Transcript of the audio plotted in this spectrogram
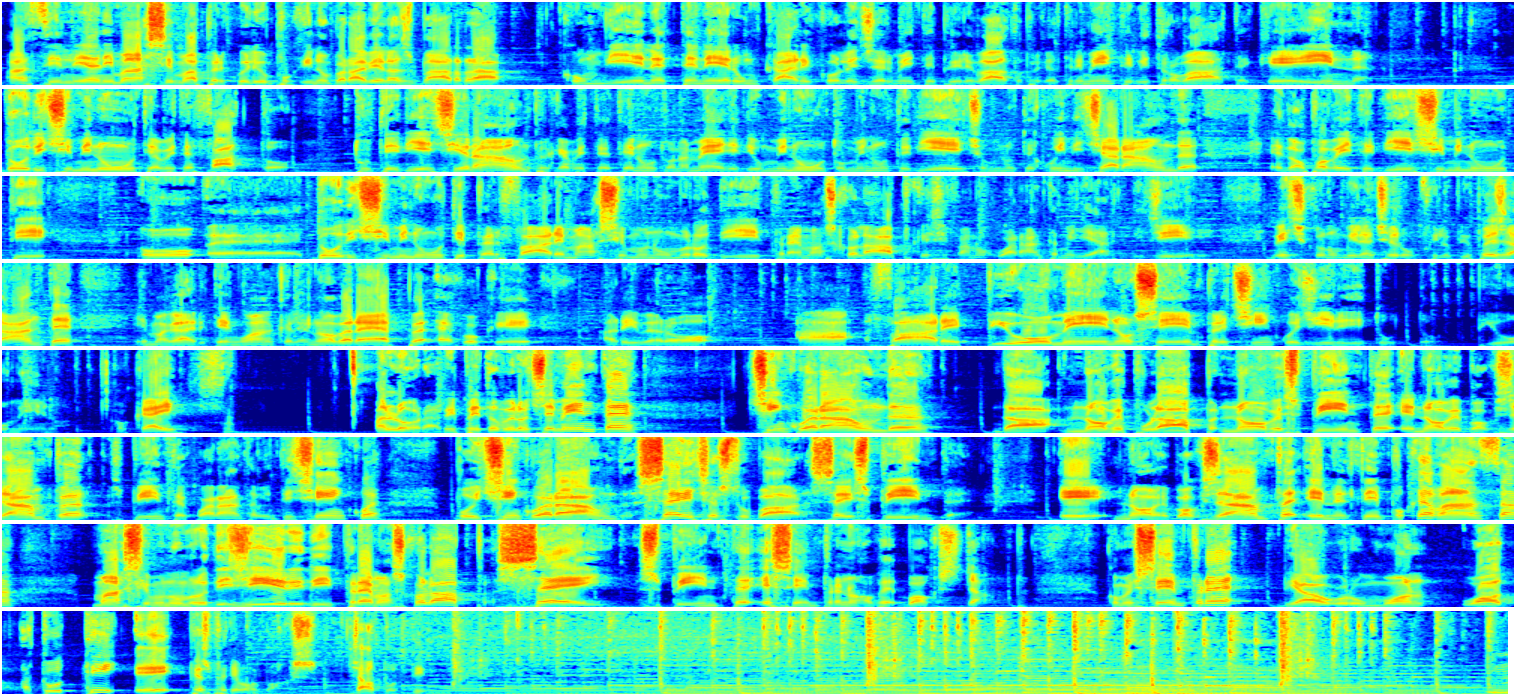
anzi in linea di massima per quelli un pochino bravi alla sbarra conviene tenere un carico leggermente più elevato perché altrimenti vi trovate che in 12 minuti avete fatto tutti e 10 round perché avete tenuto una media di un minuto, un minuto e 10, un minuto e 15 a round e dopo avete 10 minuti o eh, 12 minuti per fare massimo numero di 3 muscle up che si fanno 40 miliardi di giri. Invece con un bilanciere un filo più pesante e magari tengo anche le 9 rep, ecco che arriverò a fare più o meno sempre 5 giri di tutto, più o meno, ok? Allora, ripeto velocemente, 5 round da 9 pull up, 9 spinte e 9 box jump, spinte 40-25, poi 5 round, 6 chest to bar, 6 spinte e 9 box jump e nel tempo che avanza massimo numero di giri di 3 muscle up, 6 spinte e sempre 9 box jump. Come sempre vi auguro un buon WOD a tutti e vi aspettiamo al box. Ciao a tutti!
